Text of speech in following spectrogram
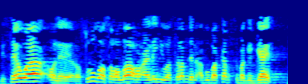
disewa oleh Rasulullah Sallallahu Alaihi Wasallam dan Abu Bakar sebagai guide,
